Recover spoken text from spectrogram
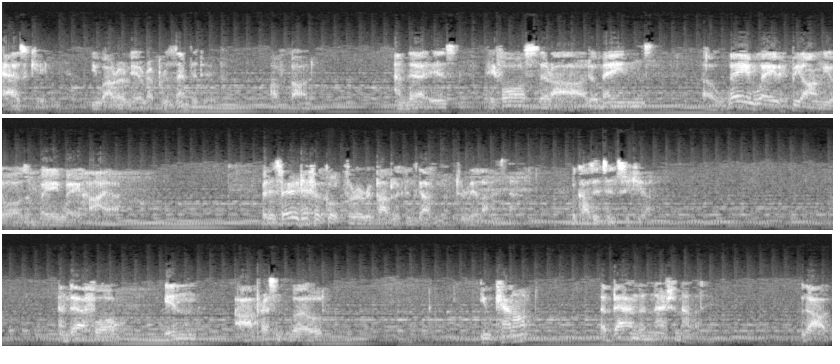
As king, you are only a representative of God. And there is a force, there are domains uh, way, way beyond yours and way, way higher. But it's very difficult for a Republican government to realize that because it's insecure. And therefore, in our present world, you cannot abandon nationality without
